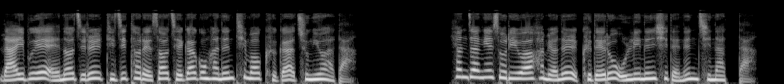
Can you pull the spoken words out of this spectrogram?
라이브의 에너지를 디지털에서 재가공하는 팀워크가 중요하다. 현장의 소리와 화면을 그대로 올리는 시대는 지났다.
